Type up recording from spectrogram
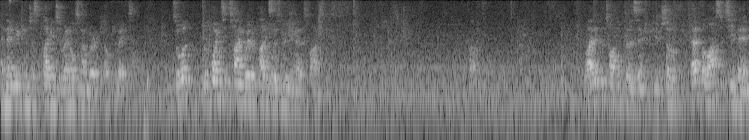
and then we can just plug into Reynolds number and calculate so what the point in time where the particle is moving at its fastest? Um, Right at the top of the centrifuge. So that velocity then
